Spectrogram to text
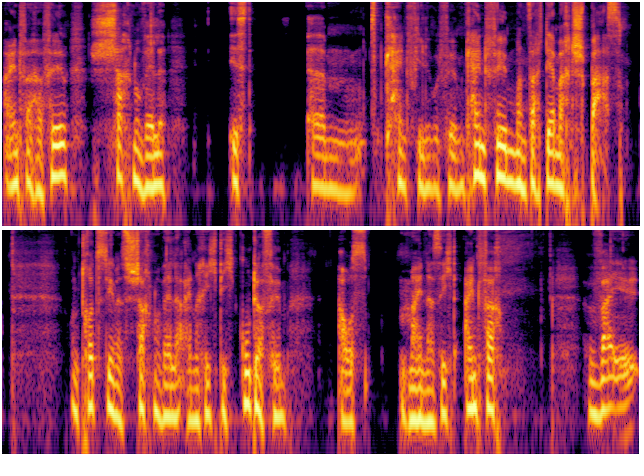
einfacher Film. Schachnovelle ist ähm, kein Feelgood-Film, kein Film, man sagt, der macht Spaß. Und trotzdem ist Schachnovelle ein richtig guter Film aus meiner Sicht. Einfach weil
